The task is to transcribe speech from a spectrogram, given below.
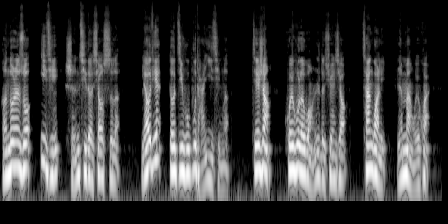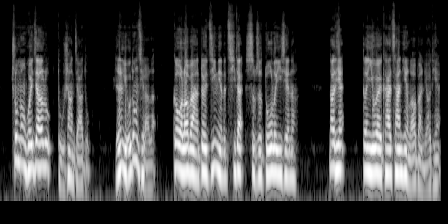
很多人说疫情神奇的消失了，聊天都几乎不谈疫情了。街上恢复了往日的喧嚣，餐馆里人满为患，出门回家的路堵上加堵，人流动起来了。各位老板对今年的期待是不是多了一些呢？那天跟一位开餐厅老板聊天，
